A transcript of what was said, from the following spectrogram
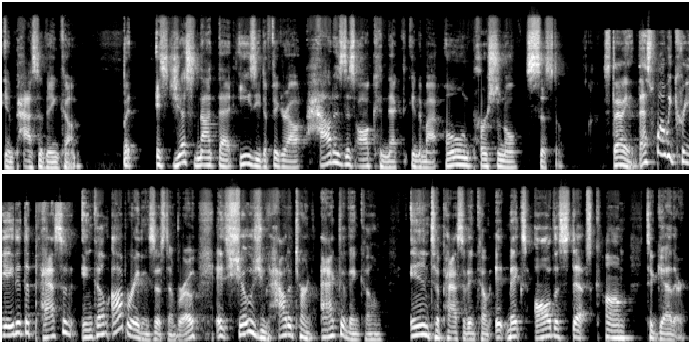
in passive income but it's just not that easy to figure out how does this all connect into my own personal system Stallion, that's why we created the passive income operating system, bro. It shows you how to turn active income into passive income. It makes all the steps come together.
